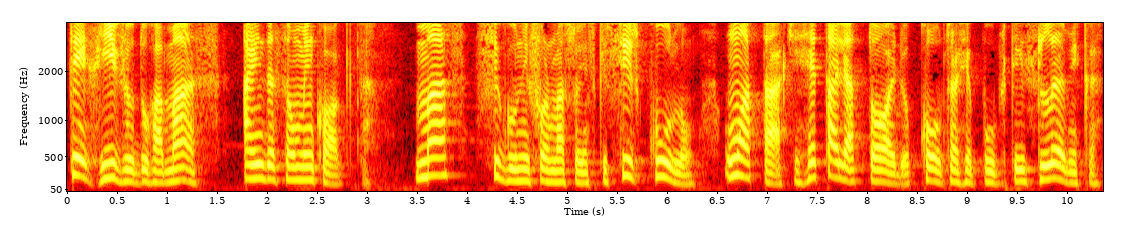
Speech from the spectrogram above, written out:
terrível do Hamas, ainda são uma incógnita. Mas, segundo informações que circulam, um ataque retaliatório contra a República Islâmica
